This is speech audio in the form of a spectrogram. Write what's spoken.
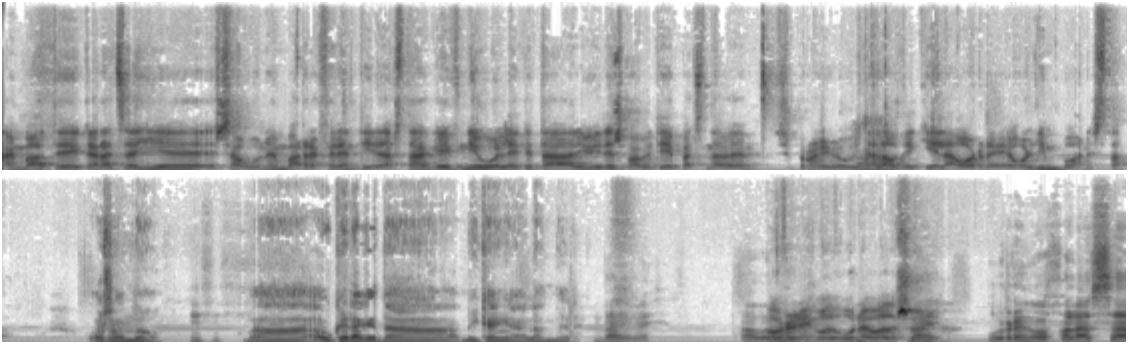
hainbat eh, garatzaile ezagunen ba referenti da, ezta? Gabe Newellek eta adibidez, ba, beti aipatzen dabe, Super Mario gita laudekiela horre Olimpoan, ezta? Oso ondo. Ba, aukerak eta bikaina, Lander. Bai, bai. Ah, bueno. Horre nengo dugune bat Bai, urrengo jolasa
